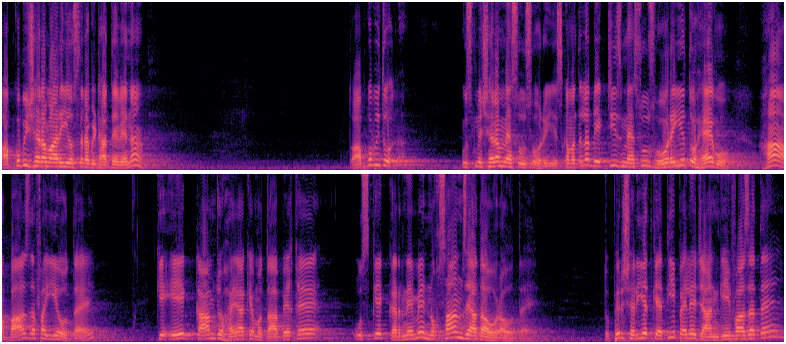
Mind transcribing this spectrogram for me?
आपको भी शर्म आ रही है उस तरह बिठाते हुए ना? तो आपको भी तो उसमें शर्म महसूस हो रही है। इसका मतलब एक चीज़ महसूस हो रही है तो है वो। हाँ बाज़ दफ़ा ये होता है कि एक काम जो हया के मुताबिक है, उसके करने में नुकसान ज़्यादा हो रहा होता है। तो फिर शरीयत कहती है, पहले जान की हिफाजत है,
